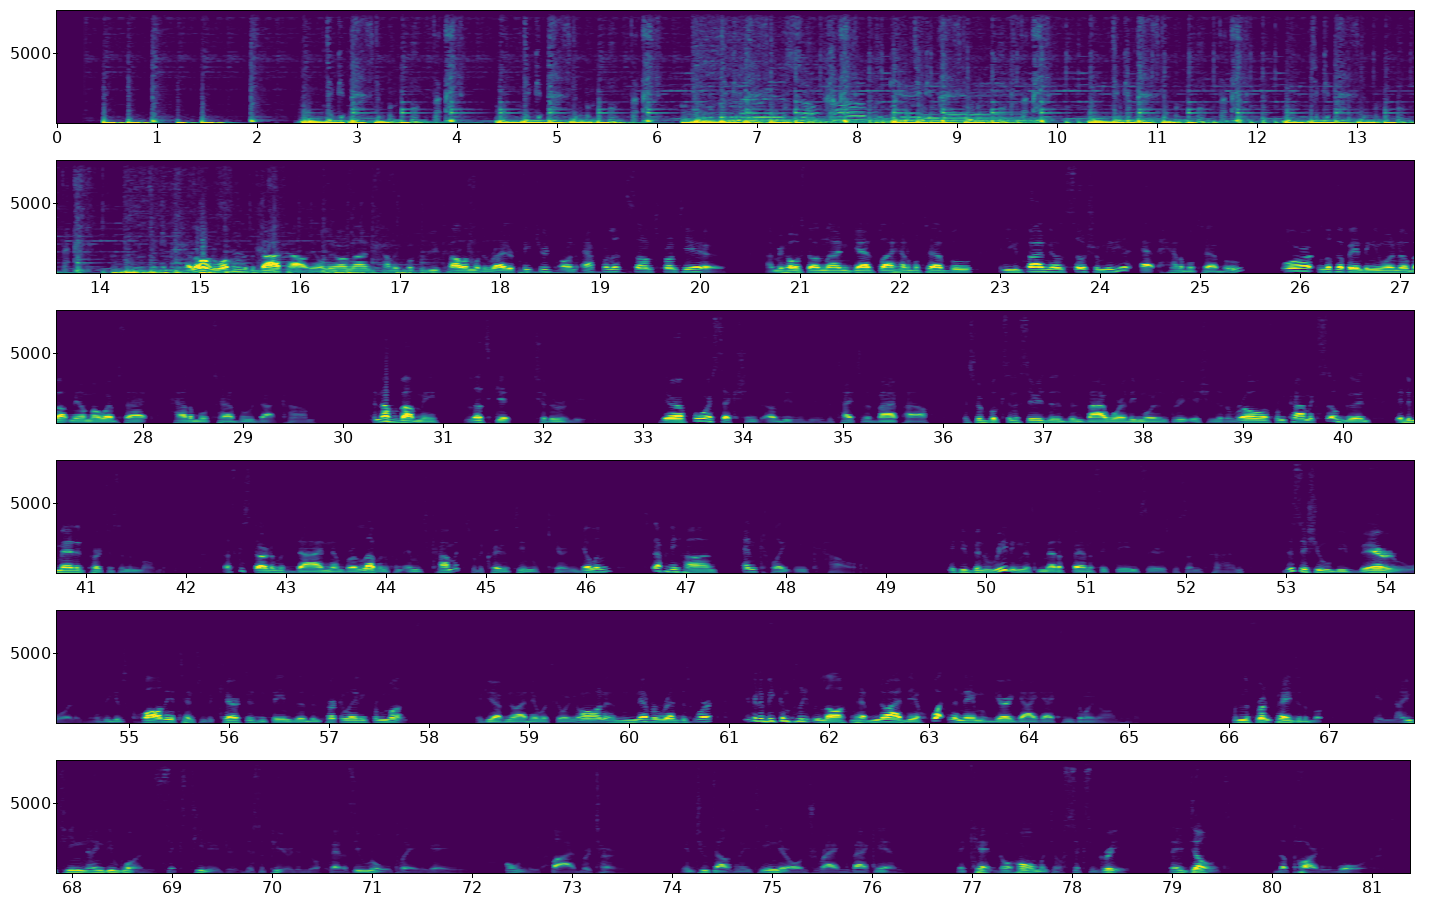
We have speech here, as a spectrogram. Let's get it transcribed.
Hello and welcome to the Buy Pile, the only online comic book review column with a writer featured on Afrolit Sans Frontières. I'm your host, online gadfly Hannibal Tabu, and you can find me on social media at Hannibal Tabu, or look up anything you want to know about me on my website, HannibalTabu.com. Enough about me, let's get to the reviews. There are four sections of these reviews. The titular Buy Pile is for books in a series that have been buy-worthy more than three issues in a row, or from comics so good they demanded purchase in the moment. Let's get started with Die number 11 from Image Comics with the creative team of Kieron Gillen, Stephanie Hans, and Clayton Cowles. If you've been reading this meta fantasy theme series for some time, this issue will be very rewarding as it gives quality attention to characters and themes that have been percolating for months. If you have no idea what's going on and have never read this work, you're going to be completely lost and have no idea what in the name of Gary Gygax is going on here. From the front page of the book. In 1991, six teenagers disappeared into a fantasy role playing game. Only five returned. In 2018, they're all dragged back in. They can't go home until six agree. They don't. The party wars.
